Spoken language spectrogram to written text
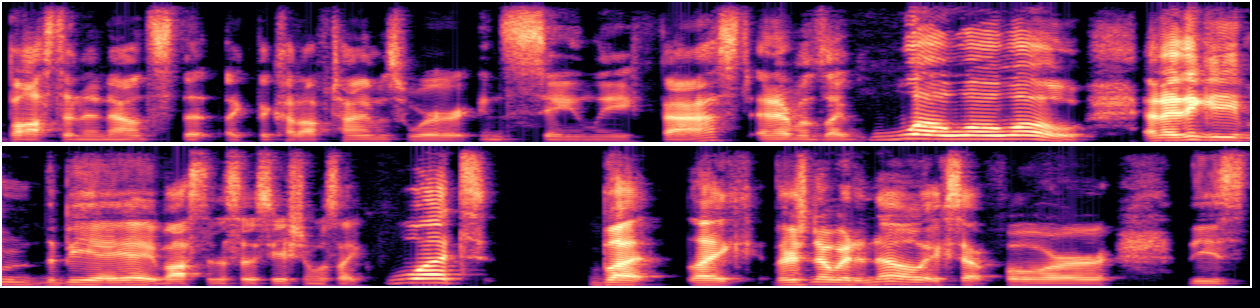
Boston announced that like the cutoff times were insanely fast, and everyone's like, "Whoa, whoa, whoa!" And I think even the BAA, Boston Association, was like, "What?" But like, there's no way to know except for these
